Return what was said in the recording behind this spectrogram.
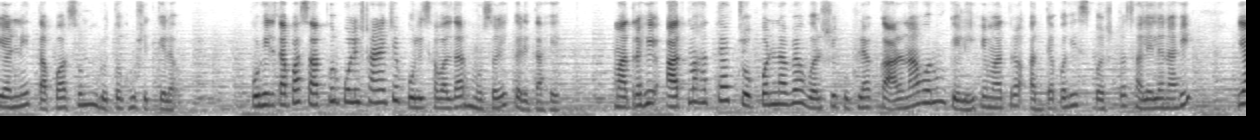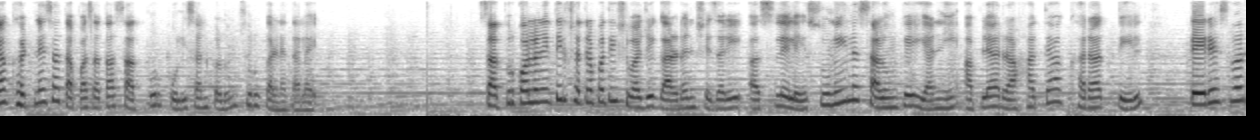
यांनी तपासून मृत घोषित केलं. पुढील तपास सातपूर पोलीस ठाण्याचे पोलीस हवालदार मुसळी करीत आहेत. मात्र ही आत्महत्या चोपन्नाव्या वर्षी कुठल्या कारणावरून केली हे मात्र अद्यापही स्पष्ट झालेलं नाही. या घटनेचा तपास आता सातपूर पोलिसांकडून सुरू करण्यात आलाय. सातपूर कॉलनीतील छत्रपती शिवाजी गार्डन शेजारी असलेले सुनील साळुंके यांनी आपल्या राहत्या घरातील टेरेसवर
